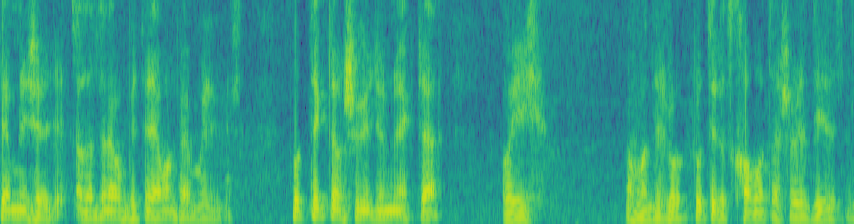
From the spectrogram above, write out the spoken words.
তেমনি সেরে যায়। আল্লাহ তালা ভিতরে এমনভাবে মেরে গেছে প্রত্যেকটা অসুখের জন্য একটা ওই আমাদের রোগ প্রতিরোধ ক্ষমতা শরীরে দিয়ে দিয়েছিল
